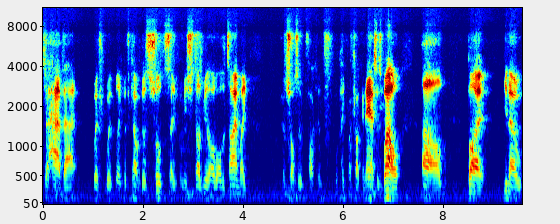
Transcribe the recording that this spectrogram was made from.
to have that with with like with because she'll say for me, she tells me all, all the time, like she also fucking will kick my fucking ass as well. Um, but you know,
